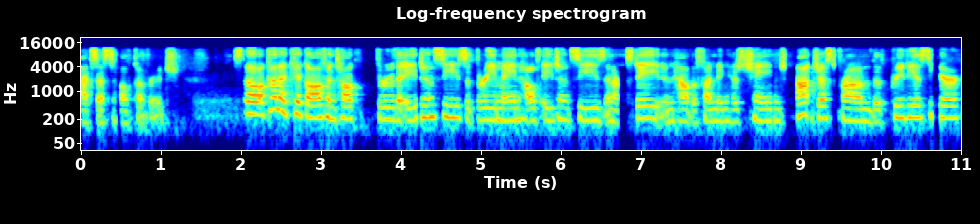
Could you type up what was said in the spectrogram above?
access to health coverage. So I'll kind of kick off and talk through the agencies, the three main health agencies in our state and how the funding has changed, not just from the previous year,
